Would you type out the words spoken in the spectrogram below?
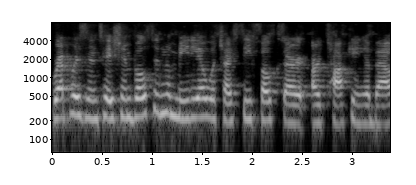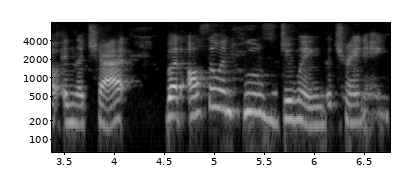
representation, both in the media, which I see folks are, are talking about in the chat, but also in who's doing the training.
